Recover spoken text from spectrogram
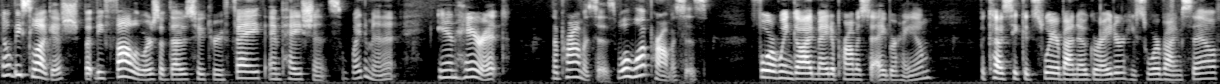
Don't be sluggish, but be followers of those who through faith and patience, wait a minute, inherit the promises. Well, what promises? For when God made a promise to Abraham, because he could swear by no greater, he swore by himself.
